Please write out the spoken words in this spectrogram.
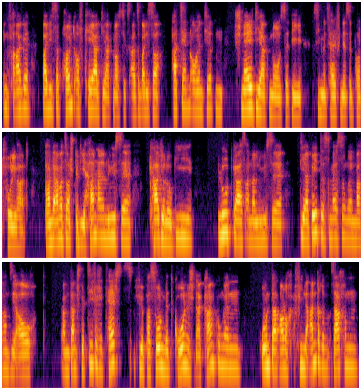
in Frage bei dieser Point-of-Care-Diagnostics, also bei dieser patientenorientierten Schnelldiagnose, die Siemens Healthineers im Portfolio hat. Da haben wir einmal zum Beispiel die Harnanalyse, Kardiologie, Blutgasanalyse, Diabetesmessungen machen sie auch, ähm, dann spezifische Tests für Personen mit chronischen Erkrankungen und dann auch noch viele andere Sachen.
